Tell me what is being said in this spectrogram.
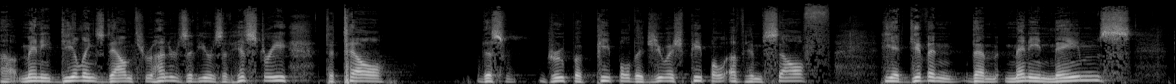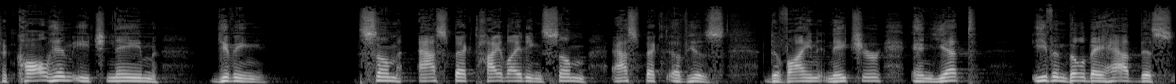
uh, many dealings, down through hundreds of years of history to tell this group of people, the Jewish people, of himself. He had given them many names to call him, each name giving some aspect, highlighting some aspect of his divine nature, and yet, even though they had this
